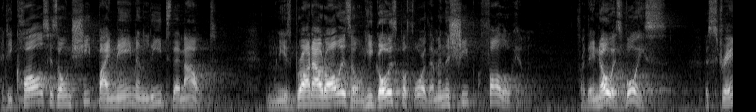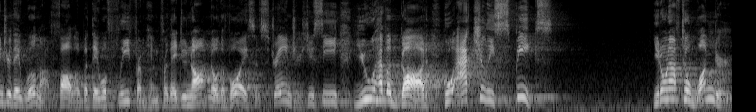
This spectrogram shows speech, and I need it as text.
and he calls his own sheep by name and leads them out. When he has brought out all his own, he goes before them, and the sheep follow him, for they know his voice. A stranger they will not follow, but they will flee from him, for they do not know the voice of strangers. You see, you have a God who actually speaks. You don't have to wonder.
